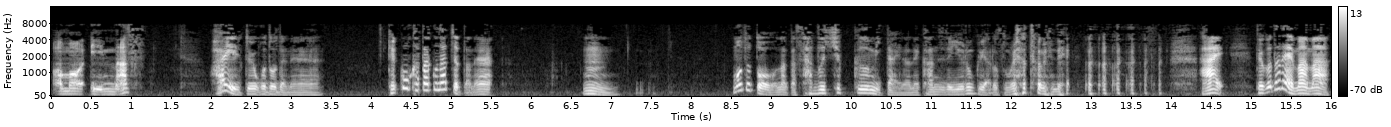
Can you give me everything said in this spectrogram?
思います。はい、ということでね、結構硬くなっちゃったね。うん。もうちょっとなんかサブ宿みたいなね、感じでゆるくやるつもりだったのにね。はい。ということで、まあまあ、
